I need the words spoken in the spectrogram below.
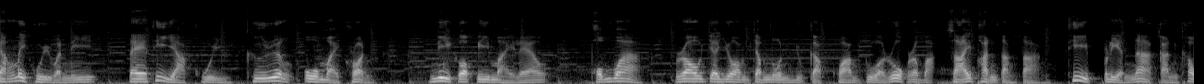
ยังไม่คุยวันนี้ แต่ที่อยากคุยคือเรื่องโอไมครอน นี่ก็ปีใหม่แล้ว ผมว่าเราจะยอมจำนนอยู่กับความกลัวโรคระบาดสายพันธุ์ต่างๆ ที่เปลี่ยนหน้ากันเข้า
